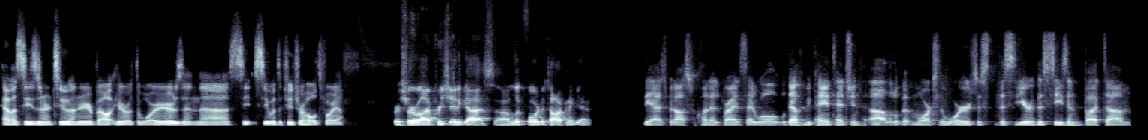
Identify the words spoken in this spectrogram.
have a season or two under your belt here with the Warriors and uh, see see what the future holds for you. For sure. Well, I appreciate it, guys. Uh, look forward to talking again yeah, it's been awesome, Klint. As Brian said, we'll we'll definitely be paying attention uh, a little bit more to the Warriors this this year, this season. But um,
